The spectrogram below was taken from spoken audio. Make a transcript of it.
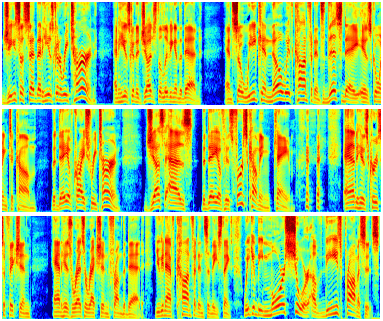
Jesus said that he is going to return and he is going to judge the living and the dead. And so we can know with confidence this day is going to come, the day of Christ's return, just as the day of his first coming came, and his crucifixion and his resurrection from the dead. You can have confidence in these things. We can be more sure of these promises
